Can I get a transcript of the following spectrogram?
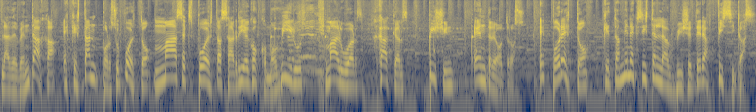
La desventaja es que están, por supuesto, más expuestas a riesgos como virus, malwares, hackers, phishing, entre otros. Es por esto que también existen las billeteras físicas.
